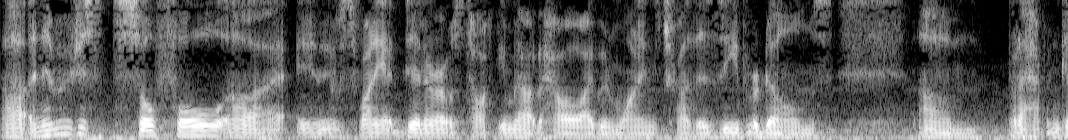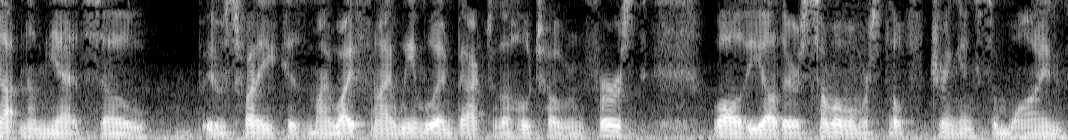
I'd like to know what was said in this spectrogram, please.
uh, and then we were just so full, uh, and it was funny at dinner. I was talking about how I've been wanting to try the zebra domes, um, but I haven't gotten them yet. So it was funny because my wife and I we went back to the hotel room first, while the others, some of them were still drinking some wine.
